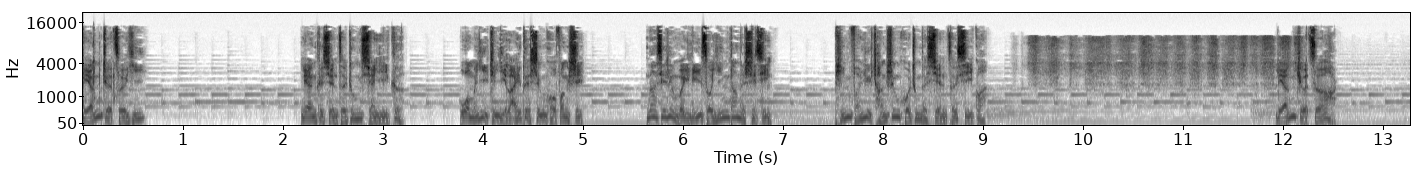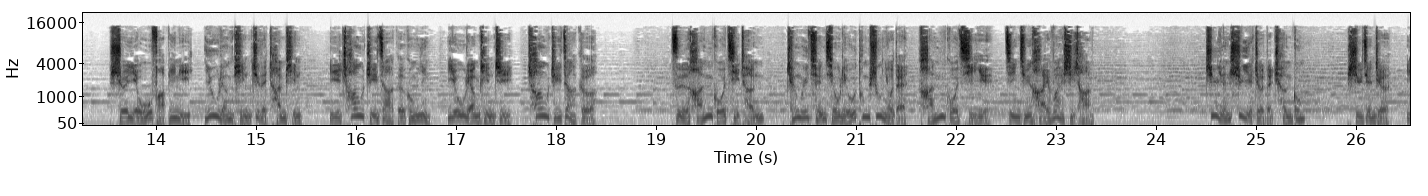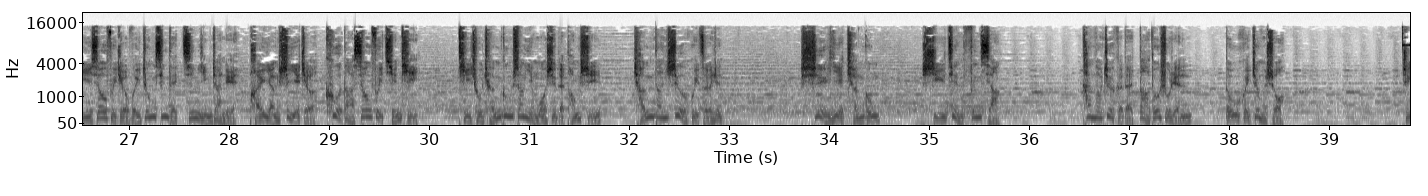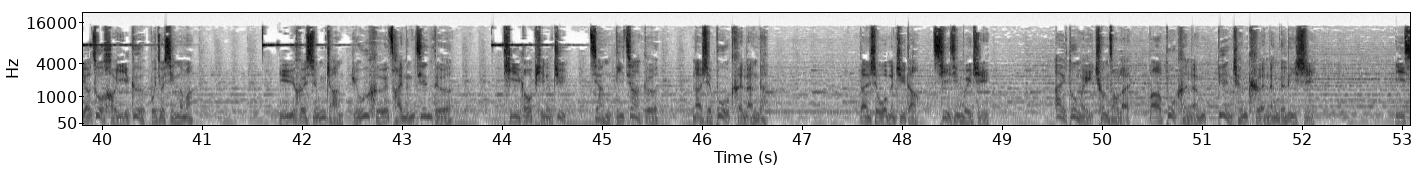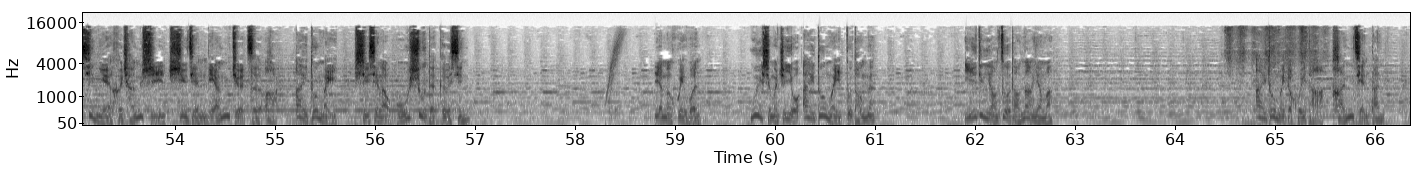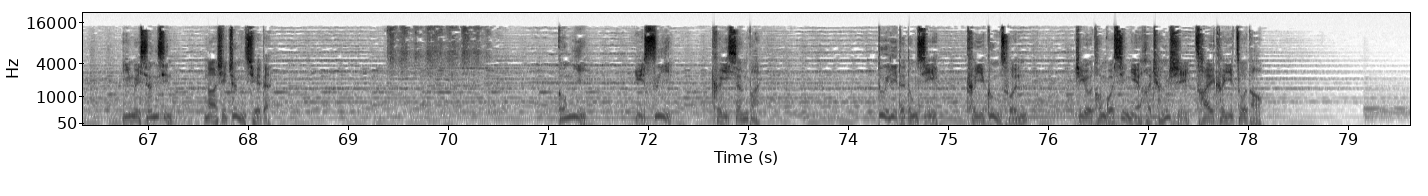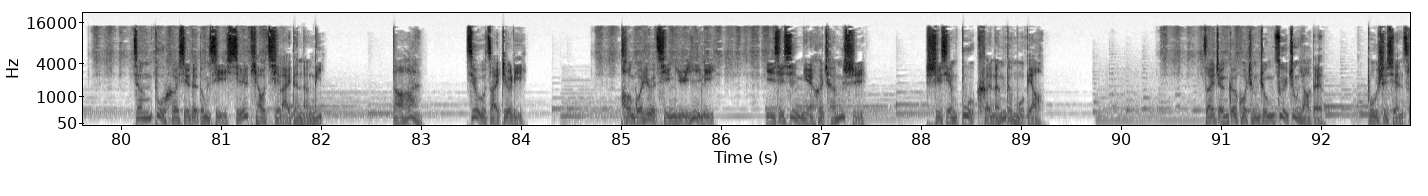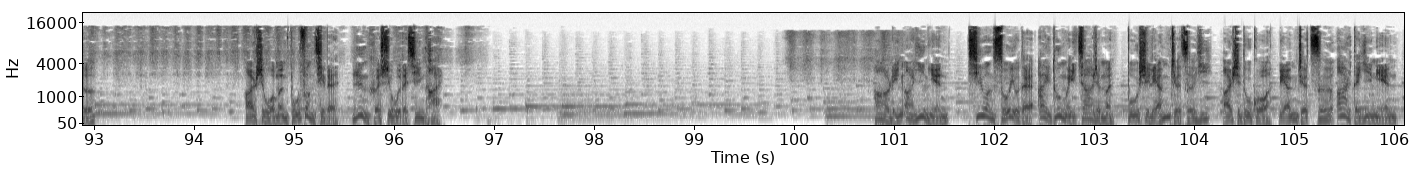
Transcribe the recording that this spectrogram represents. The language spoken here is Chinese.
两者择一。两个选择中选一个，我们一直以来的生活方式，那些认为理所应当的事情，平凡日常生活中的选择习惯。两者择二，谁也无法比拟优良品质的产品，以超值价格供应。优良品质、超值价格。自韩国启程，成为全球流通枢纽的韩国企业。进军海外市场，支援事业者的成功，实践者以消费者为中心的经营战略，培养事业者扩大消费群体，提出成功商业模式的同时，承担社会责任。事业成功，实践分享。看到这个的大多数人都会这么说：只要做好一个不就行了吗？鱼和熊掌如何才能兼得？提高品质，降低价格，那是不可能的。但是我们知道，迄今为止。爱多美创造了把不可能变成可能的历史，以信念和诚实实践两者择二，爱多美实现了无数的革新。人们会问，为什么只有爱多美不同呢？一定要做到那样吗？爱多美的回答很简单，因为相信那是正确的。公益与私益可以相伴，对立的东西可以共存，只有通过信念和诚实才可以做到。将不和谐的东西协调起来的能力，答案就在这里。通过热情与毅力，一些信念和诚实，实现不可能的目标。在整个过程中，最重要的不是选择，而是我们不放弃的任何事物的心态。二零二一年，希望所有的爱多美家人们不是两者择一，而是度过两者择二的一年。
